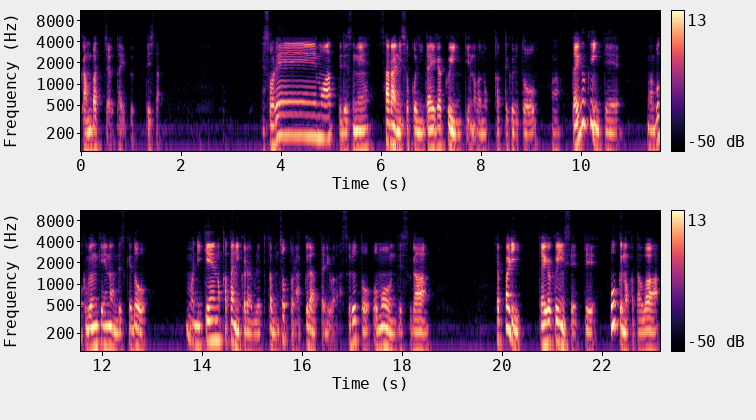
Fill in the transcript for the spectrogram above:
頑張っちゃうタイプでした。それもあってですねさらにそこに大学院っていうのが乗っかってくると、まあ、大学院って、まあ、僕文系なんですけど、まあ、理系の方に比べると多分ちょっと楽だったりはすると思うんですがやっぱり大学院生って多くの方は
